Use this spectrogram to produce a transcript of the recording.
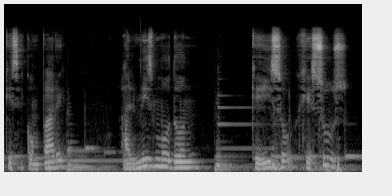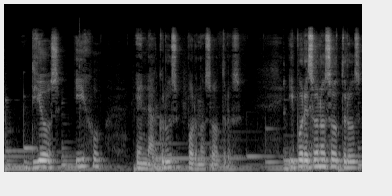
que se compare al mismo don que hizo Jesús, Dios Hijo, en la cruz por nosotros. Y por eso nosotros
